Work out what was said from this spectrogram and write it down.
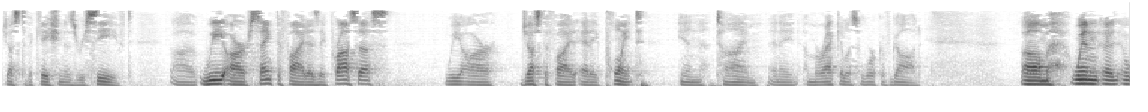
justification is received. Uh, we are sanctified as a process. We are justified at a point in time and a, a miraculous work of God. Um, when uh,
